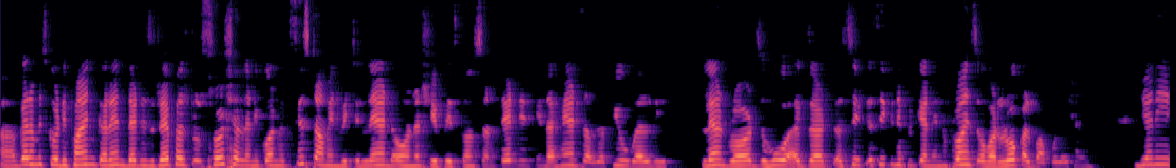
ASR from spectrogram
اگر ہم اس کو ڈیفائن کریں that is refer to social and economic system in which land ownership is concentrated in the hands of the few wealthy land lords who exert significant influence over local population یعنی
